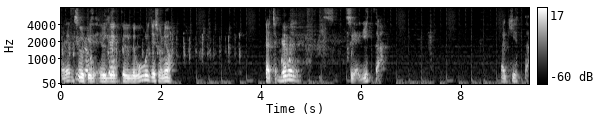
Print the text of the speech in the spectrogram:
A ver, sí, porque el de, el de Google ya se unió. Cacha, Ya. ¿cómo? Sí, aquí está. Aquí está.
